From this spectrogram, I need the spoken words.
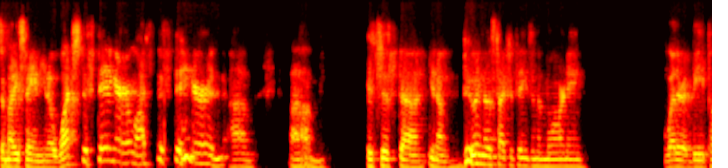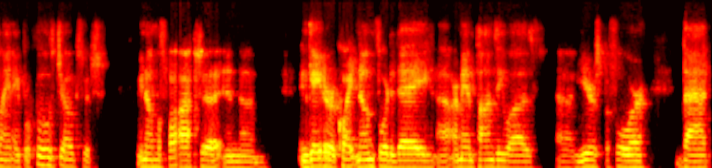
somebody saying, you know, watch the stinger, watch the stinger, and um, um, it's just uh, you know doing those types of things in the morning, whether it be playing April Fool's jokes, which you know Mufasa and um, and Gator are quite known for today. Uh, our man Ponzi was uh, years before that.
